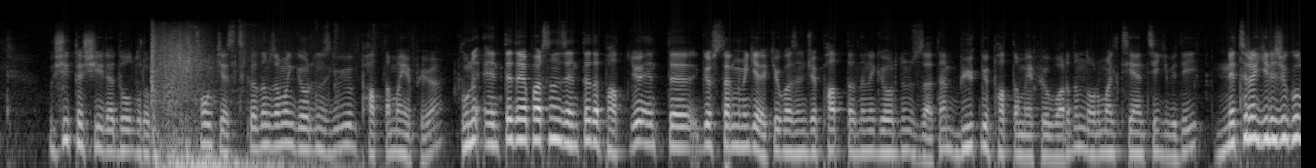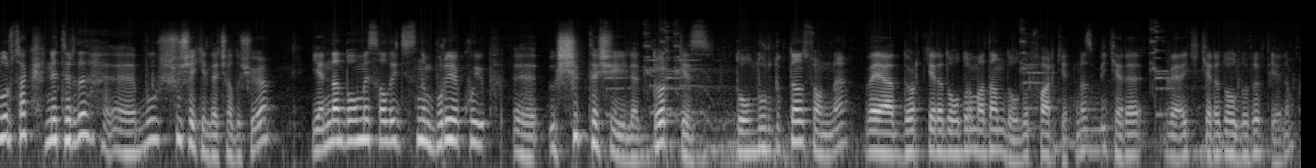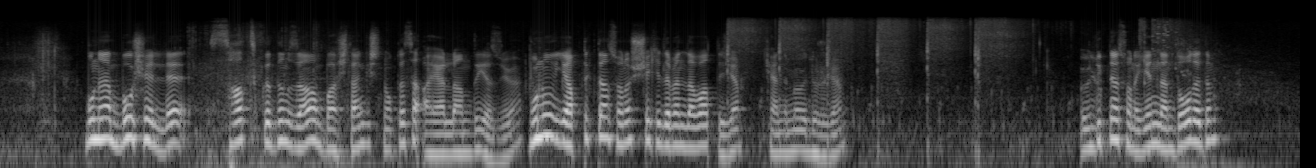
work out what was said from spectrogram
Işık taşıyla doldurup son kez tıkladığım zaman gördüğünüz gibi bir patlama yapıyor. Bunu End'de de yaparsanız End'de de patlıyor. End'de göstermeme gerek yok. Az önce patladığını gördünüz zaten. Büyük bir patlama yapıyor bu arada. Normal TNT gibi değil. Nether'a gelecek olursak Nether'da e, bu şu şekilde çalışıyor. Yeniden doğma sağlayıcısını buraya koyup e, ışık taşı ile 4 kez doldurduktan sonra veya 4 kere doldurmadan da olur fark etmez. Bir kere veya iki kere doldurduk diyelim. Buna boş elle sağ tıkladığım zaman başlangıç noktası ayarlandı yazıyor. Bunu yaptıktan sonra şu şekilde ben lava atlayacağım. Kendimi öldüreceğim. Öldükten sonra yeniden doğ dedim.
